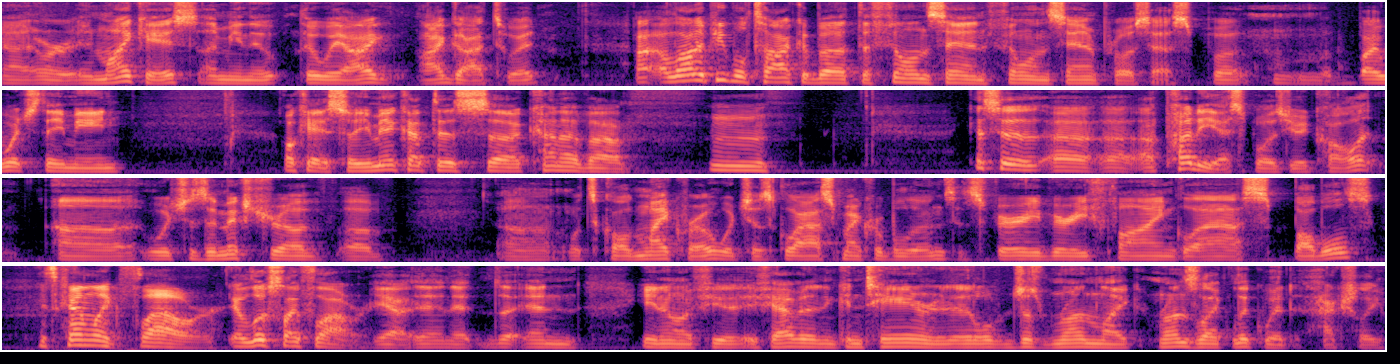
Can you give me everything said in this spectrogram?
uh, or in my case, I mean, the, the way I, I got to it, a, a lot of people talk about the fill and sand, fill and sand process, but by which they mean, okay, so you make up this uh, kind of a, hmm, I guess a, a, a putty, I suppose you'd call it, uh, which is a mixture of, of uh, what's called micro, which is glass micro balloons. It's very, very fine glass bubbles. It's kind of like flour. It looks like flour, yeah. And it, and you know, if you if you have it in a container, it'll just run like runs like liquid actually.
